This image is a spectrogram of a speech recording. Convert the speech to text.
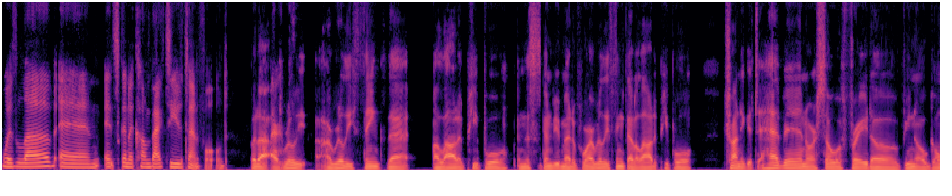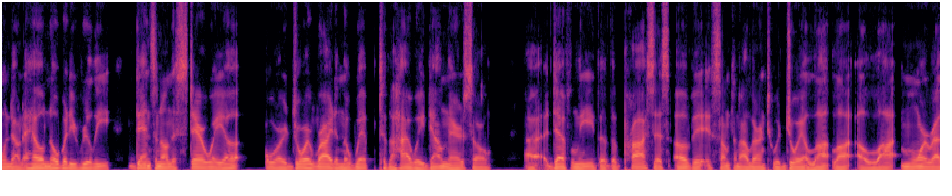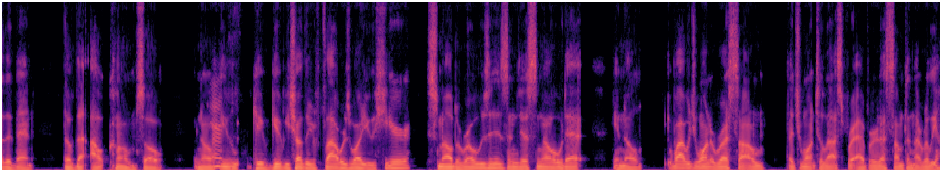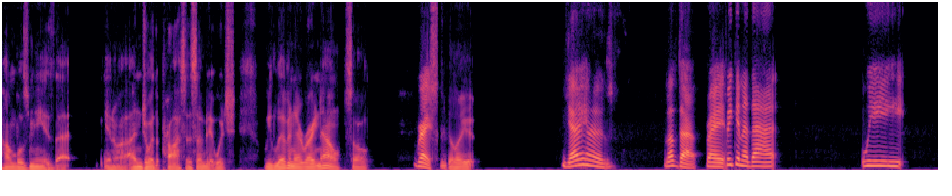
with love and it's gonna come back to you tenfold. But I, I really I really think that a lot of people and this is gonna be a metaphor, I really think that a lot of people trying to get to heaven or so afraid of, you know, going down to hell, nobody really dancing on the stairway up or joyriding the whip to the highway down there. So uh, definitely the the process of it is something I learned to enjoy a lot, lot, a lot more rather than the the outcome. So you know, Yes. give give give each other your flowers while you're here. Smell the roses and just know that you know why would you want to rush something that you want to last forever? That's something that really humbles me. Is that you know I enjoy the process of it, which we live in it right now. So Right. enjoy it. Yes. Love that. Right. Speaking of that, we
